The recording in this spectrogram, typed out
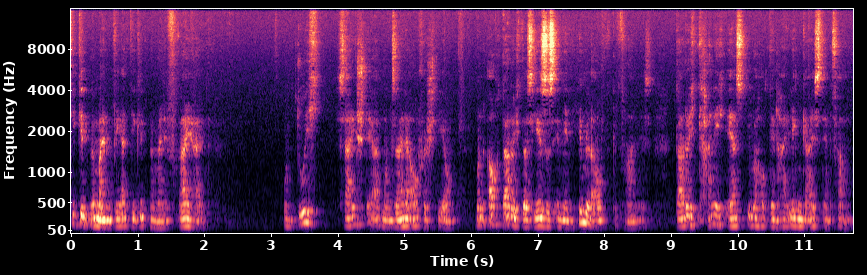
die gibt mir meinen Wert, die gibt mir meine Freiheit. Und durch sein Sterben und seine Auferstehung und auch dadurch, dass Jesus in den Himmel aufgefahren ist, dadurch kann ich erst überhaupt den Heiligen Geist empfangen.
